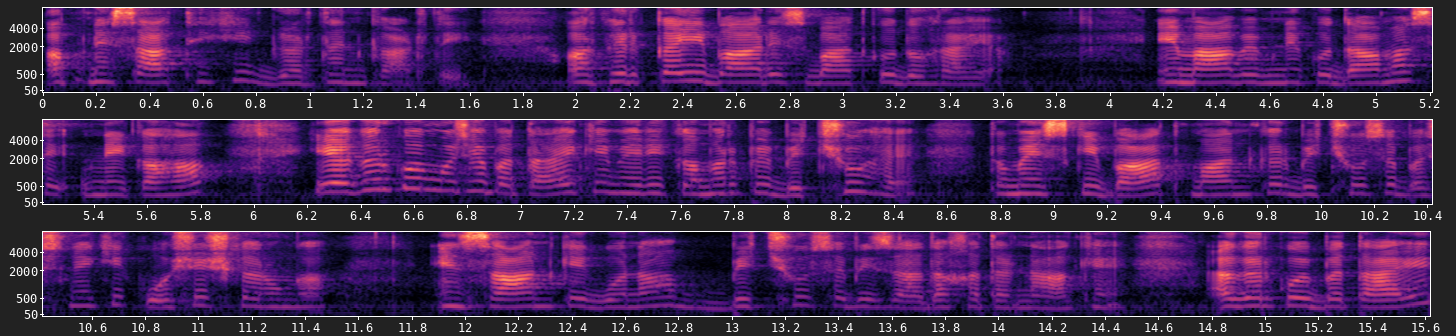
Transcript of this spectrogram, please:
اپنے ساتھی کی گردن کاٹ دی اور پھر کئی بار اس بات کو دہرایا۔ امام ابن قدامہ سے نے کہا کہ اگر کوئی مجھے بتائے کہ میری کمر پہ بچھو ہے، تو میں اس کی بات مان کر بچھو سے بچنے کی کوشش کروں گا۔ انسان کے گناہ بچھو سے بھی زیادہ خطرناک ہیں۔ اگر کوئی بتائے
